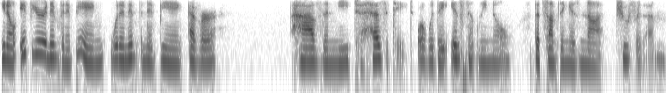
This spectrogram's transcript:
you know, if you're an infinite being, would an infinite being ever have the need to hesitate, or would they instantly know that something is not true for them?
